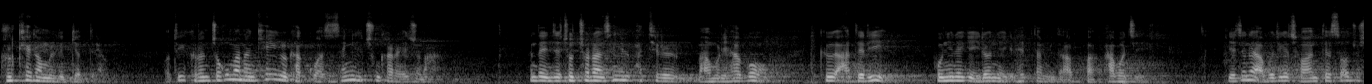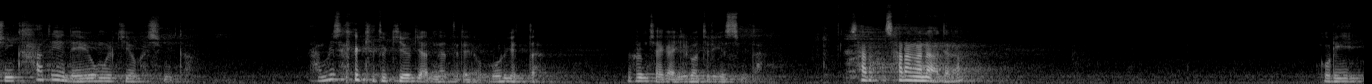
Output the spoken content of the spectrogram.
불쾌감을 느꼈대요. 어떻게 그런 조그만한 케이크를 갖고 와서 생일 축하를 해주나. 근데 이제 조촐한 생일 파티를 마무리하고 그 아들이 본인에게 이런 얘기를 했답니다. 아빠, 아버지. 예전에 아버지가 저한테 써주신 카드의 내용을 기억하십니까? 아무리 생각해도 기억이 안 나더래요. 모르겠다. 그럼 제가 읽어드리겠습니다. 사랑, 사랑하는 아들아, 우리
